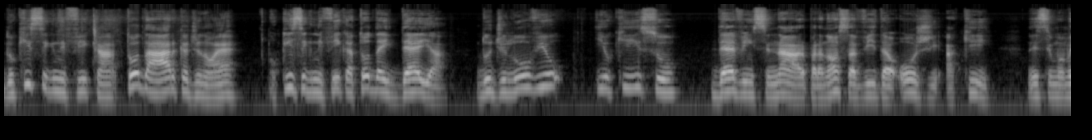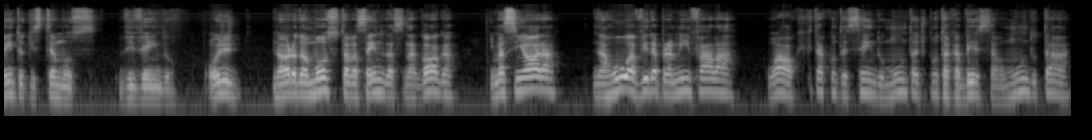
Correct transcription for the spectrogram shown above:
do que significa toda a arca de Noé, o que significa toda a ideia do dilúvio e o que isso deve ensinar para a nossa vida hoje, aqui, nesse momento que estamos vivendo. Hoje, na hora do almoço, estava saindo da sinagoga e uma senhora na rua vira para mim e fala: Uau, o que está acontecendo? O mundo está de ponta cabeça, o mundo está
